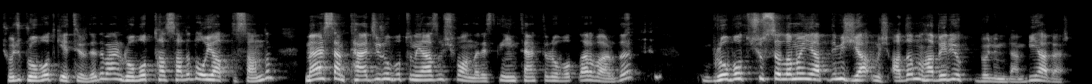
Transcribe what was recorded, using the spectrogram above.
Çocuk robot getir dedi. Ben robot tasarladı o yaptı sandım. Meğersem tercih robotunu yazmış puanlar. Eski internette robotlar vardı. Robot şu sıralamayı yap demiş yapmış. Adamın haberi yok bölümden bir haber.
